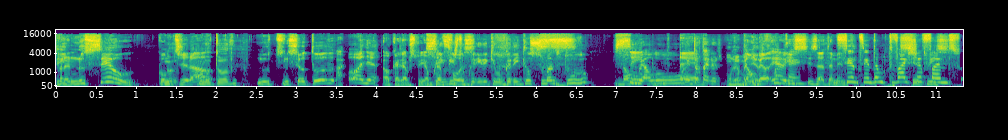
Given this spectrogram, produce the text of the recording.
para no seu cômputo No- geral, no todo? no, no seu todo, olha. Ok, já percebi. É um bocadinho disto, um bocadinho daquilo, um bocadinho daquilo, somando tudo, dá um Sim, belo é. entertainer. Um Dá um belo, é Ok. isso, exatamente. Sentes então que te vais Sinto chafando. isso.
